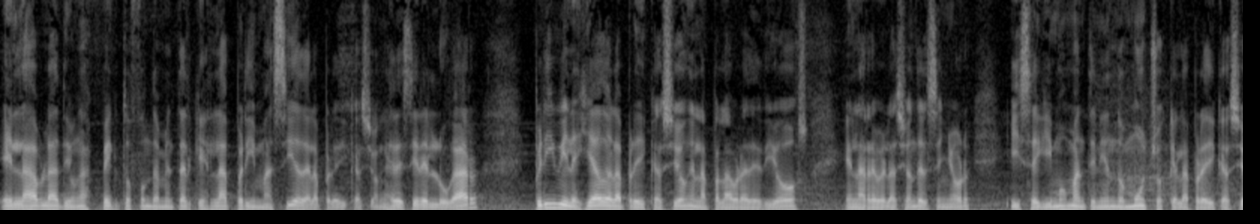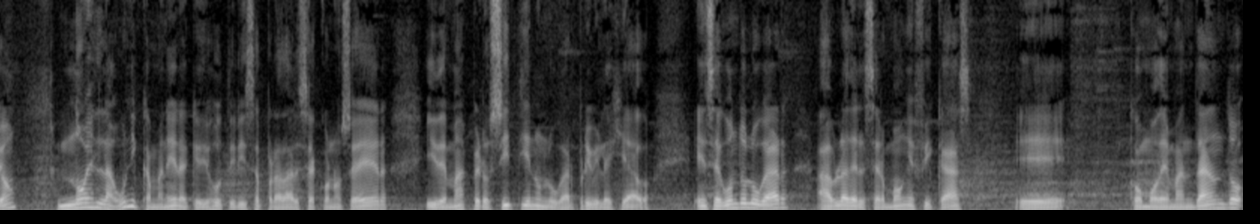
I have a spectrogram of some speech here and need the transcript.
él habla de un aspecto fundamental que es la primacía de la predicación, es decir, el lugar privilegiado de la predicación en la palabra de Dios, en la revelación del Señor, y seguimos manteniendo muchos que la predicación no es la única manera que Dios utiliza para darse a conocer y demás, pero sí tiene un lugar privilegiado. En segundo lugar, habla del sermón eficaz eh, como demandando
